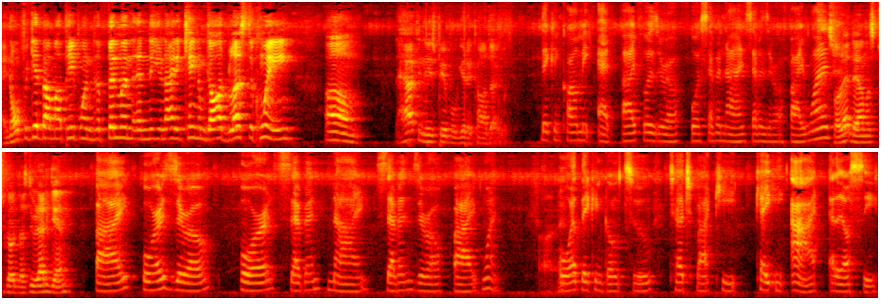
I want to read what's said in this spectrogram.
and don't forget about my people in the Finland and the United Kingdom, God bless the Queen, um, how can these people get in contact with you? They can call me at 540-479-7051. Slow that down. Let's go. Let's do that again. 540-479-7051. All right. Or they can go to Touch by Kei, K-E-I, L-L-C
